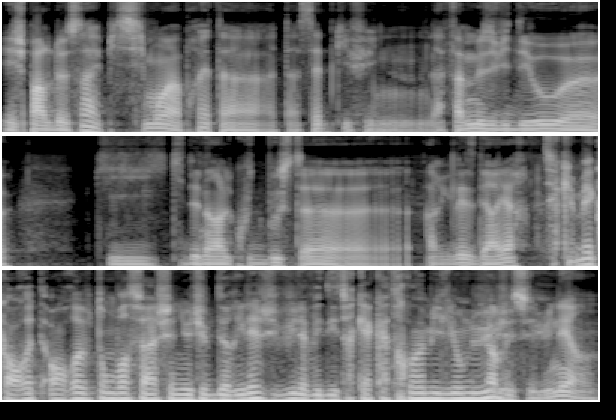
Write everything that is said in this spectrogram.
Et je parle de ça et puis six mois après, t'as as Seb qui fait une- la fameuse vidéo euh, qui, qui donnera le coup de boost euh, à Reels derrière. C'est que mec, en, re- en retombant sur la chaîne YouTube de Riles, j'ai vu, il avait des trucs à 80 millions de vues. Non J'ai- mais c'est lunaire. hein.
